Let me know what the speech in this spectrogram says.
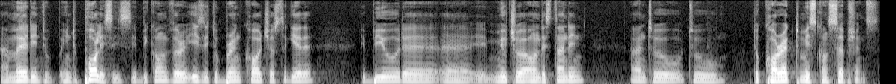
and made into, into policies, it becomes very easy to bring cultures together, to build a, a mutual understanding, and to, to, to correct misconceptions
